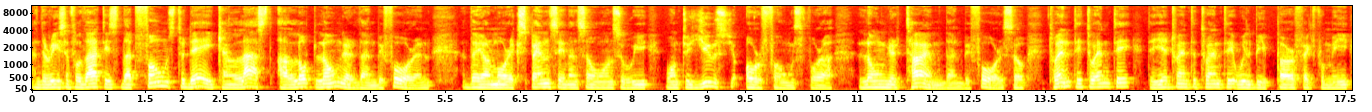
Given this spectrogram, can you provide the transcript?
And the reason for that is that phones today can last a lot longer than before. And they are more expensive and so on so we want to use our phones for a longer time than before. So 2020 the year 2020 will be perfect for me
